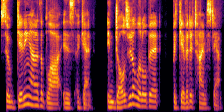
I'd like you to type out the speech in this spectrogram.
So getting out of the blah is again, indulge it a little bit, but give it a timestamp.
